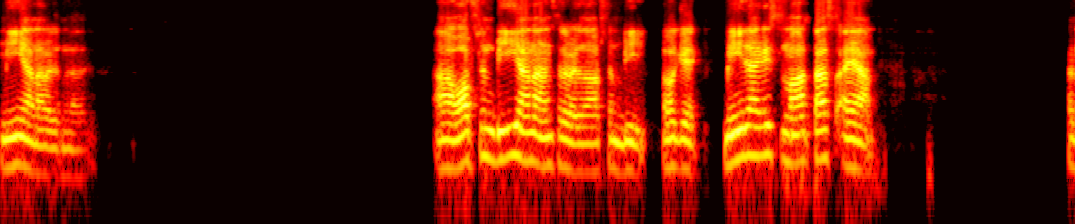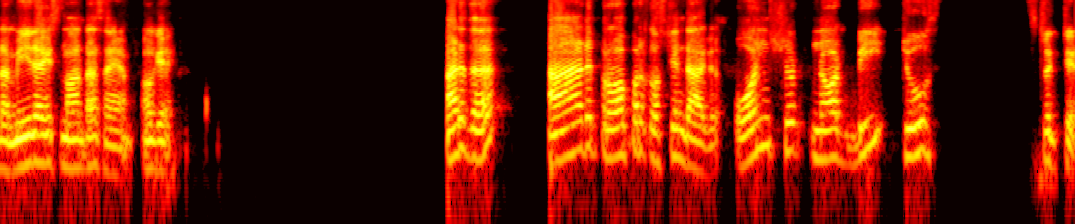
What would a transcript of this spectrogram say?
me ആണ് വരുന്നത്. ആ ഓപ്ഷൻ ബി ആണ് ആൻസർ വരുന്നത് option B okay Meera is smart as I am കേട്ടോ Meera is smart as I am okay അടുത്ത് add proper question tag one should not be too strict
